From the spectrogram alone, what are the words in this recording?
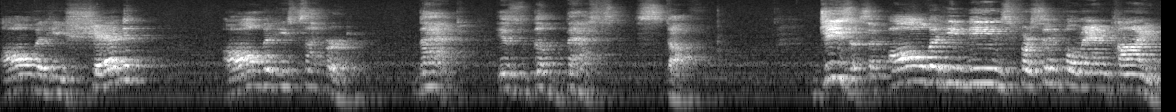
all that he shed, all that he suffered, that is the best stuff. Jesus and all that he means for sinful mankind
